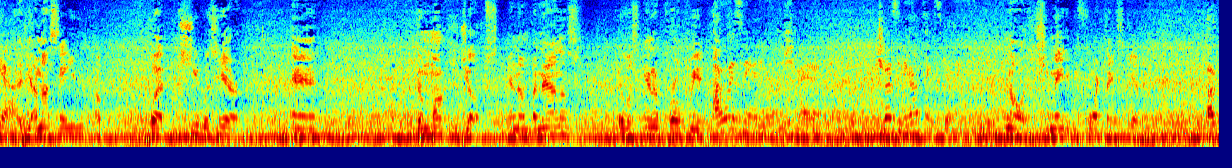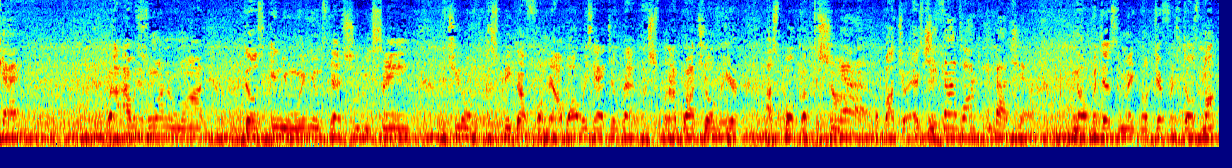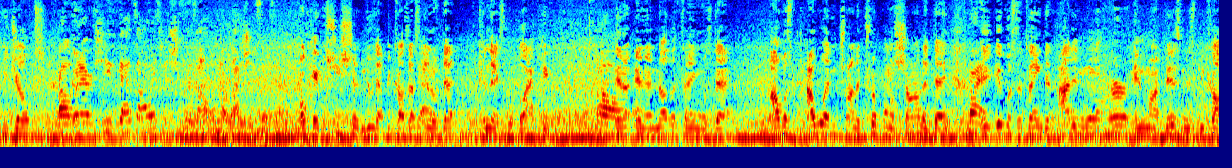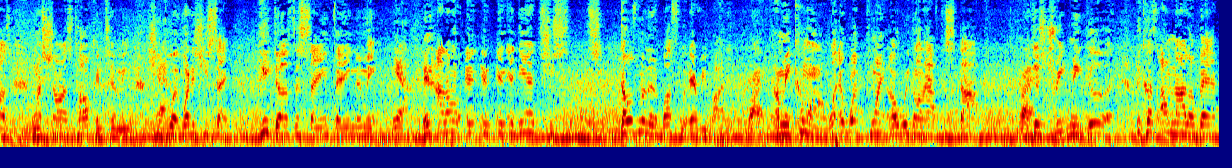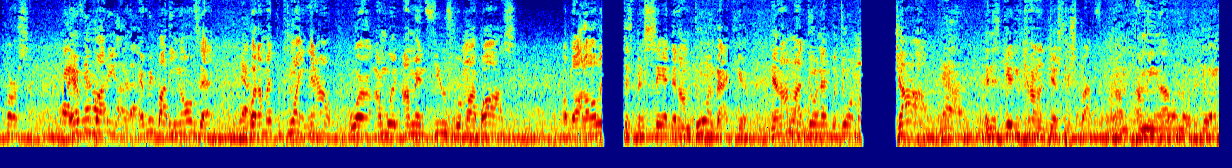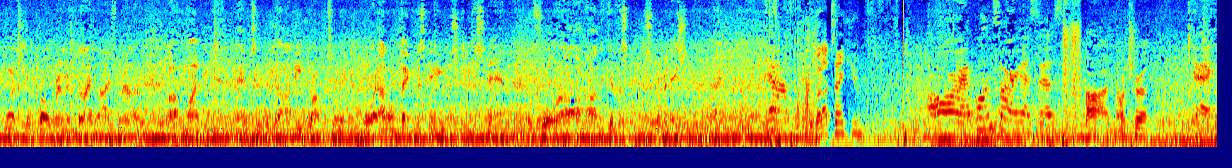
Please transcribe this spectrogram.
Yeah. I'm not saying you, oh, but she was here and the monkey jokes and the bananas, it was inappropriate. I wasn't even here when she made it. She wasn't here on Thanksgiving. No, she made it before Thanksgiving. Okay. But I was just wondering why those innuendos that she be saying that you don't speak up for me. I've always had your back. When, I brought you over here, I spoke up to Sean yeah. about your ex. She's not talking about you. No, but doesn't make no difference. Those monkey jokes. Oh, whatever. She that's always what she says. I don't know why she says that. Okay, but she shouldn't do that because that's okay. you know that connects with black people. Oh, and, okay. and another thing was that I was I wasn't trying to trip on Sean today. Right. It, it, was the thing that I didn't want her in my business because when Sean's talking to me, she yeah. what, what did she say? He does the same thing to me. Yeah. And I don't and, and, and then she, she throws me to the bus with everybody. Right. I mean, come on. What, at what point are we gonna have to stop? Right. just treat me good because I'm not a bad person. Right. Everybody, no, know everybody knows that. Yeah. But I'm at the point now where I'm with, I'm infused with my boss about all the that's been said that I'm doing back here, and I'm not doing that but doing my job. Yeah. And it's getting kind of disrespectful. And I'm, i mean, I don't know what to do. I'm going to the program in Black Lives Matter uh, Monday and to the uh, Equal Opportunity Board. I don't think Mr. English can stand for uh, uh, discrimination. Yeah. But I thank you. All right. Well, I'm sorry, SS. All right. Don't trip. Okay.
